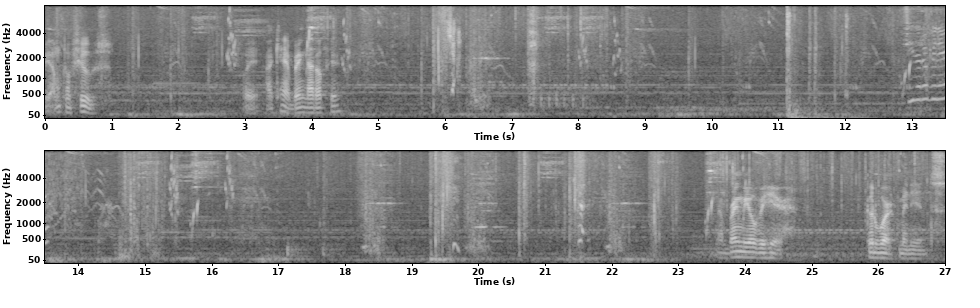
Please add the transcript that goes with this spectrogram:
Yeah, I'm confused. Wait, I can't bring that up here? Over here. Good work, minions.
